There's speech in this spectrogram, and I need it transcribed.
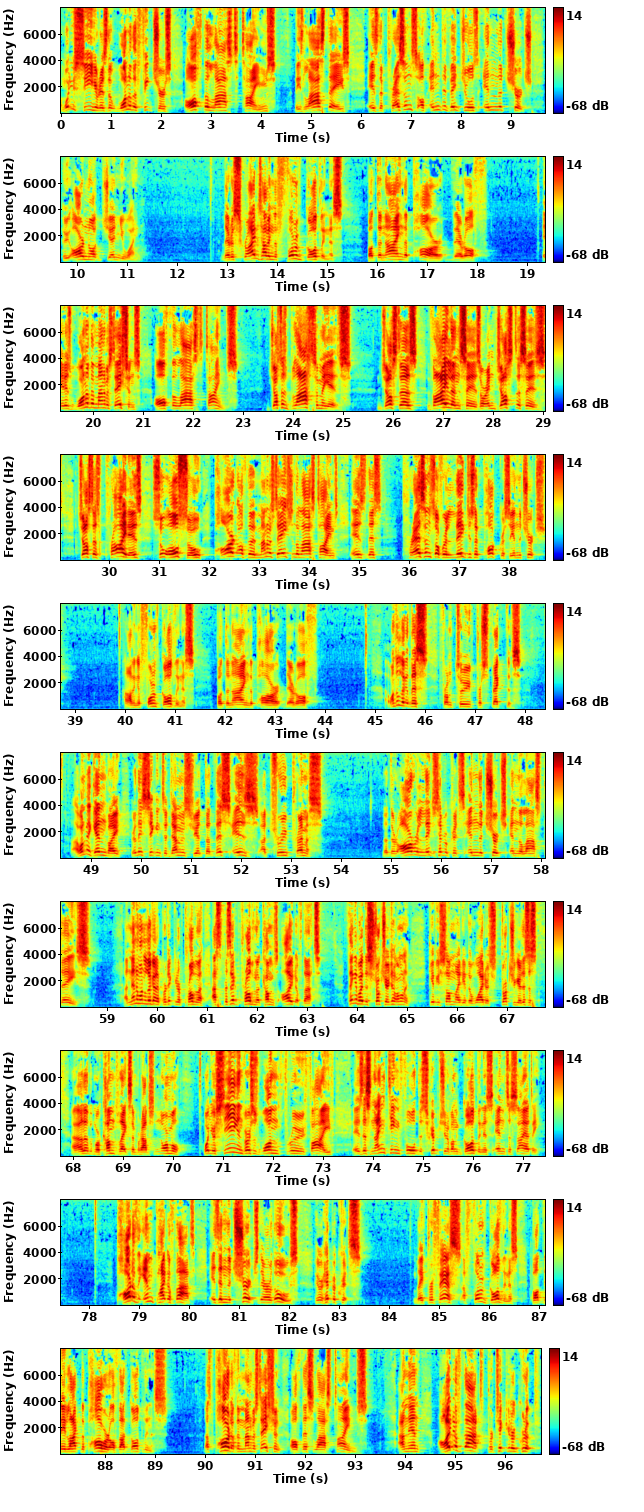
And what you see here is that one of the features of the last times, these last days, is the presence of individuals in the church who are not genuine. They're described as having the form of godliness, but denying the power thereof. It is one of the manifestations of the last times. Just as blasphemy is, just as violence is, or injustice is, just as pride is, so also part of the manifestation of the last times is this presence of religious hypocrisy in the church having a form of godliness, but denying the power thereof. I want to look at this from two perspectives. I want to begin by really seeking to demonstrate that this is a true premise that there are religious hypocrites in the church in the last days. And then I want to look at a particular problem, a specific problem that comes out of that. Think about the structure. I want to give you some idea of the wider structure here. This is a little bit more complex than perhaps normal. What you're seeing in verses 1 through 5 is this 19 fold description of ungodliness in society. Part of the impact of that is in the church, there are those who are hypocrites. They profess a form of godliness, but they lack the power of that godliness. That's part of the manifestation of this last times. And then out of that particular group,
